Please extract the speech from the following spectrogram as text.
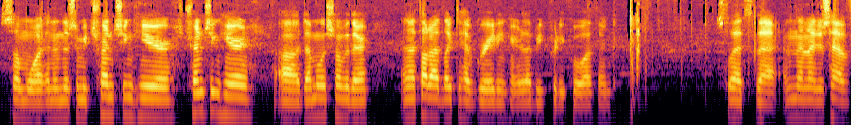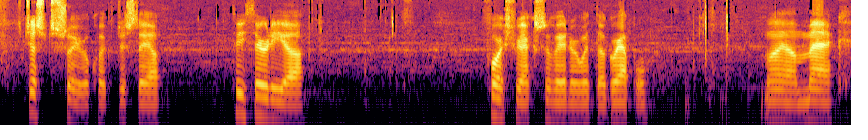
somewhat. And then there's going to be trenching here trenching here uh, demolition over there. And I thought I'd like to have grading here. That'd be pretty cool I think so that's that. And then I just have just to show you real quick just a uh, 330 uh, forestry excavator with the grapple. My uh, Mack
